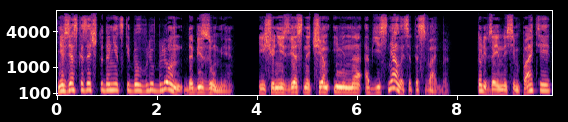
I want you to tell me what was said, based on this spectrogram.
Нельзя сказать, что Донецкий был влюблен до безумия, и еще неизвестно, чем именно объяснялась эта свадьба. То ли взаимной симпатией,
